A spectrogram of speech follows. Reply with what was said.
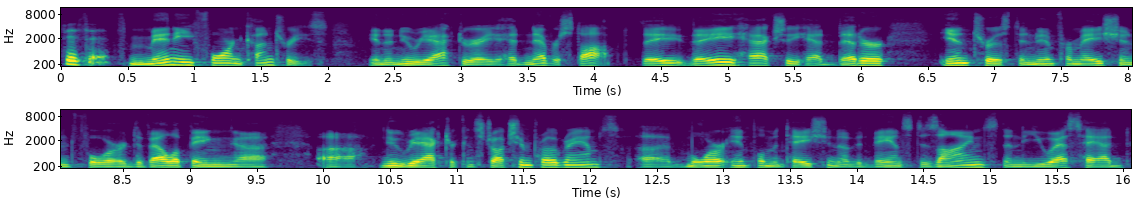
visits. Many foreign countries in a new reactor area had never stopped. They, they actually had better interest and information for developing uh, uh, new reactor construction programs, uh, more implementation of advanced designs than the U.S. had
